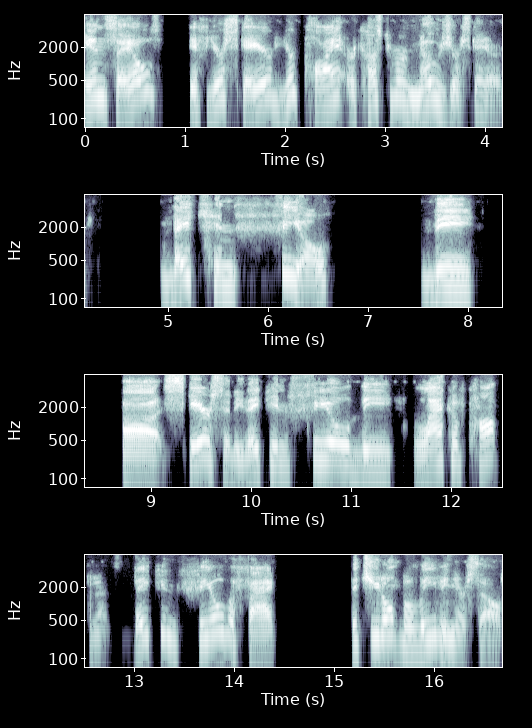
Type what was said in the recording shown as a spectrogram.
In sales, if you're scared, your client or customer knows you're scared. They can feel the uh, scarcity. They can feel the lack of confidence. They can feel the fact that you don't believe in yourself.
